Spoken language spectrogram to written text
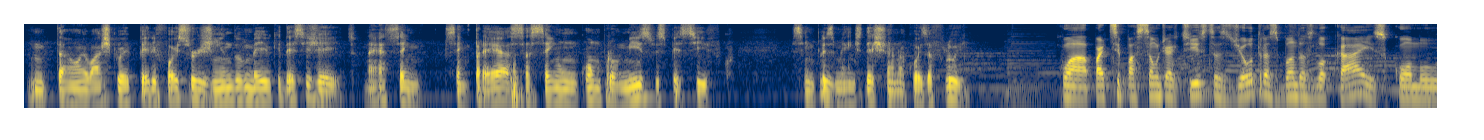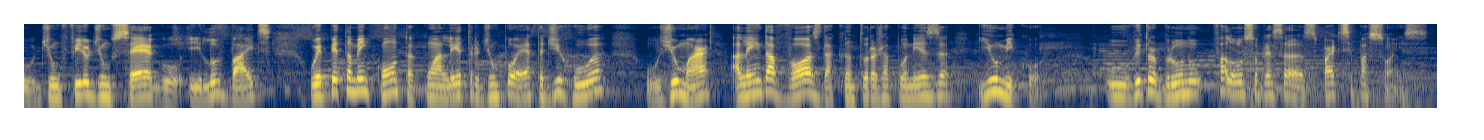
Então, eu acho que o EP ele foi surgindo meio que desse jeito, né? sem, sem pressa, sem um compromisso específico, simplesmente deixando a coisa fluir com a participação de artistas de outras bandas locais, como De um Filho de um Cego e Love Bites, o EP também conta com a letra de um poeta de rua, o Gilmar, além da voz da cantora japonesa Yumiko. O Vitor Bruno falou sobre essas participações.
